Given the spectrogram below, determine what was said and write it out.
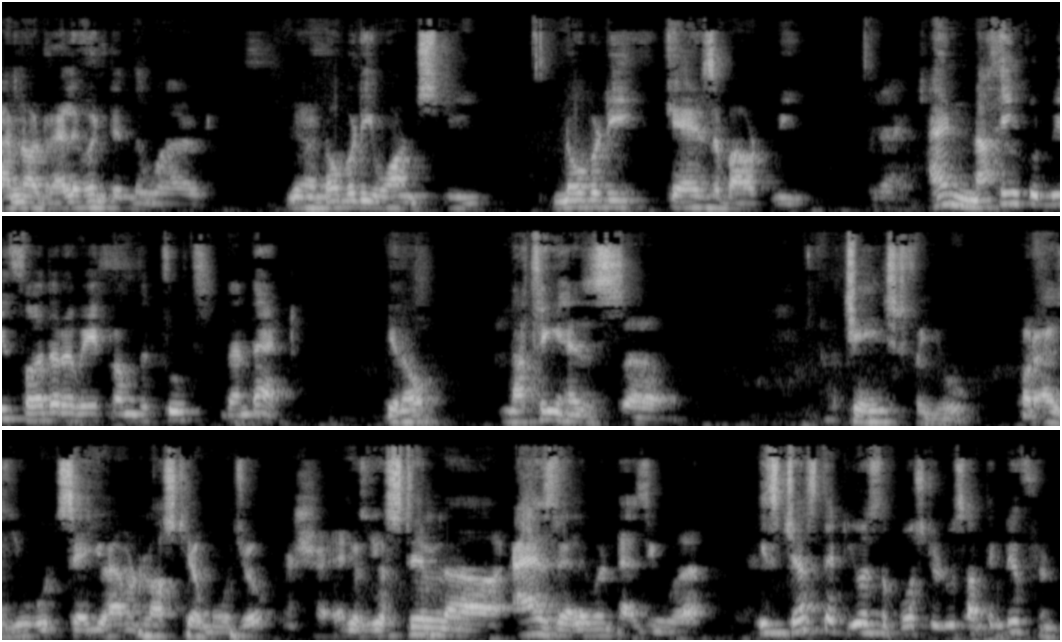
I'm not relevant in the world. You know, nobody wants me. Nobody cares about me. Right. And nothing could be further away from the truth than that. You know, nothing has uh, changed for you. Or as you would say, you haven't lost your mojo. You're, you're still uh, as relevant as you were. It's just that you're supposed to do something different.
